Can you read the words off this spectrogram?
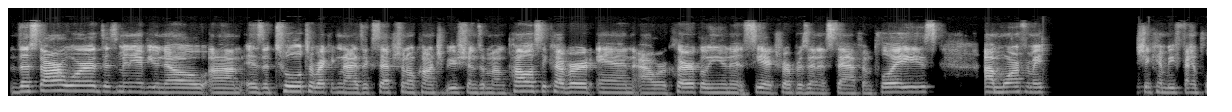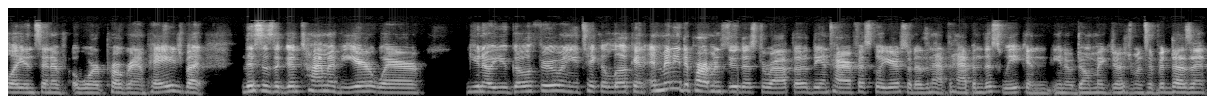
The Star Awards, as many of you know, um, is a tool to recognize exceptional contributions among policy covered and our clerical unit CX represented staff employees. Um, more information can be found employee incentive award program page, but this is a good time of year where you know you go through and you take a look and, and many departments do this throughout the, the entire fiscal year so it doesn't have to happen this week and you know don't make judgments if it doesn't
